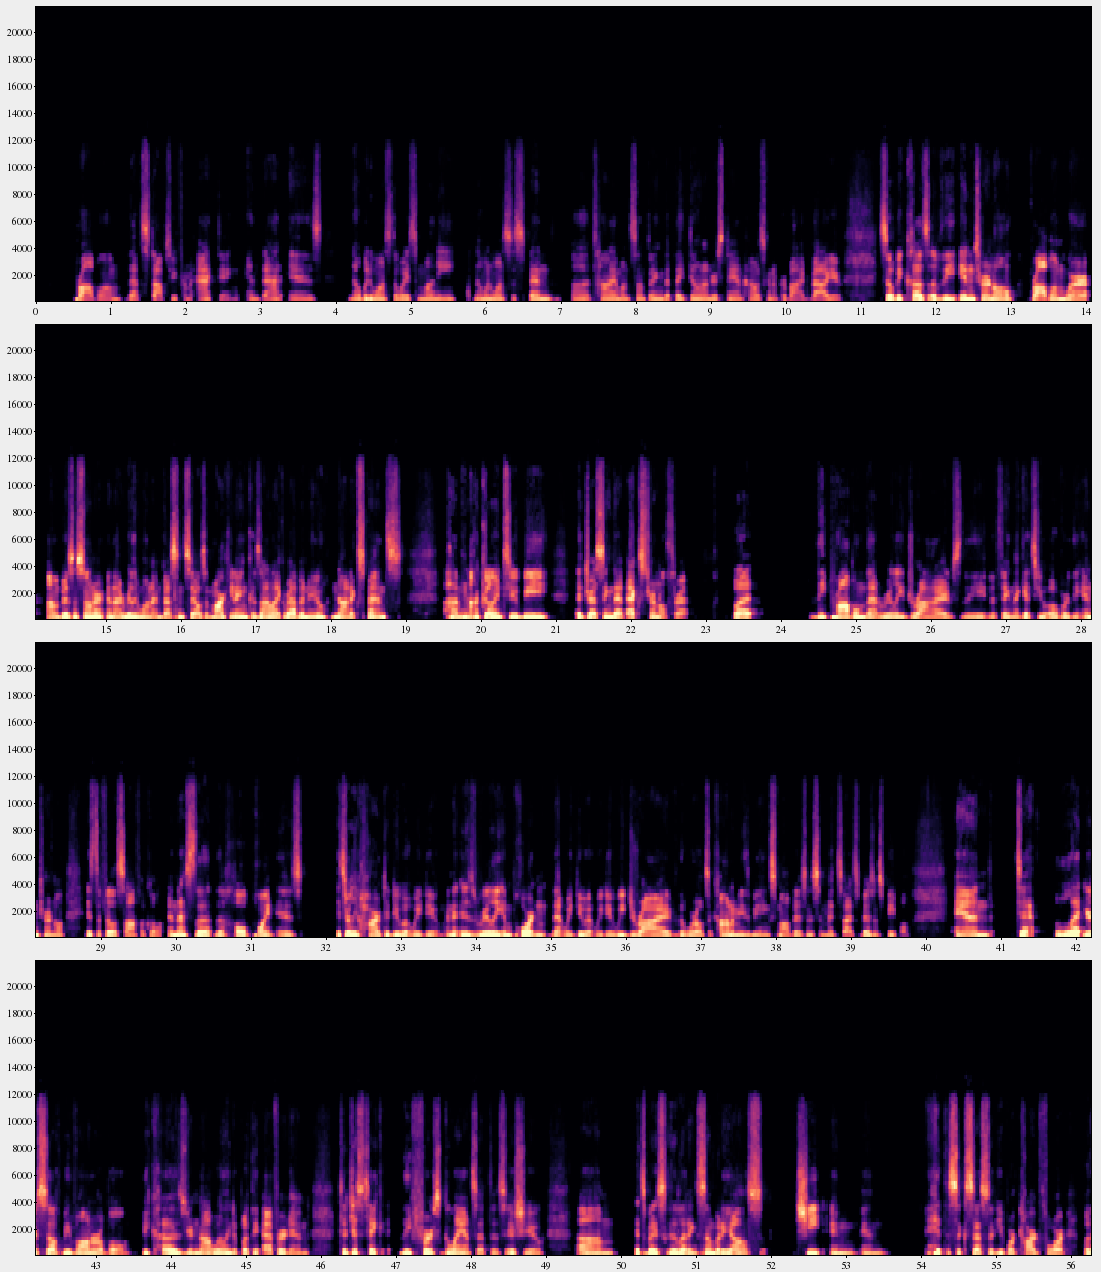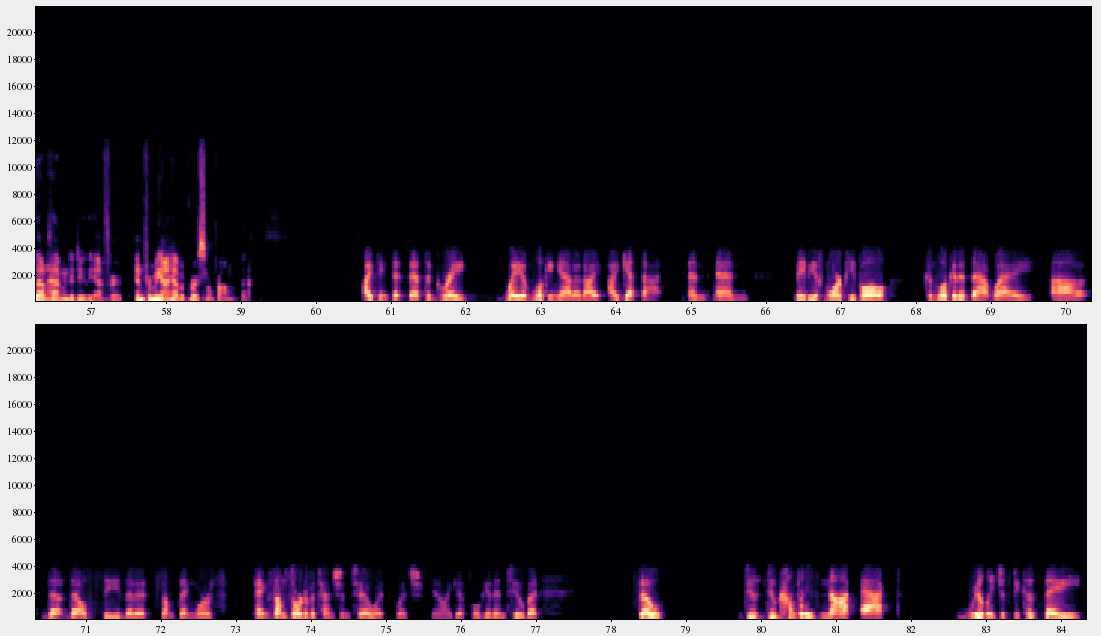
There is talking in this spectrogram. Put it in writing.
problem that stops you from acting and that is Nobody wants to waste money. No one wants to spend uh, time on something that they don't understand how it's going to provide value. So, because of the internal problem where I'm a business owner and I really want to invest in sales and marketing because I like revenue, not expense, I'm not going to be addressing that external threat. But the problem that really drives the the thing that gets you over the internal is the philosophical and that's the the whole point is it's really hard to do what we do and it is really important that we do what we do. We drive the world's economies being small business and mid-sized business people. And to let yourself be vulnerable because you're not willing to put the effort in to just take the first glance at this issue um, it's basically letting somebody else cheat and and hit the success that you've worked hard for without having to do the effort. And for me i have a personal problem with that I think that that's a great way of looking at it. I, I get that. And, and maybe if more people can look at it that way, uh, that they'll see that it's something worth paying some sort of attention to, which, you know, I guess we'll get into. But so do, do companies not act really just because they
